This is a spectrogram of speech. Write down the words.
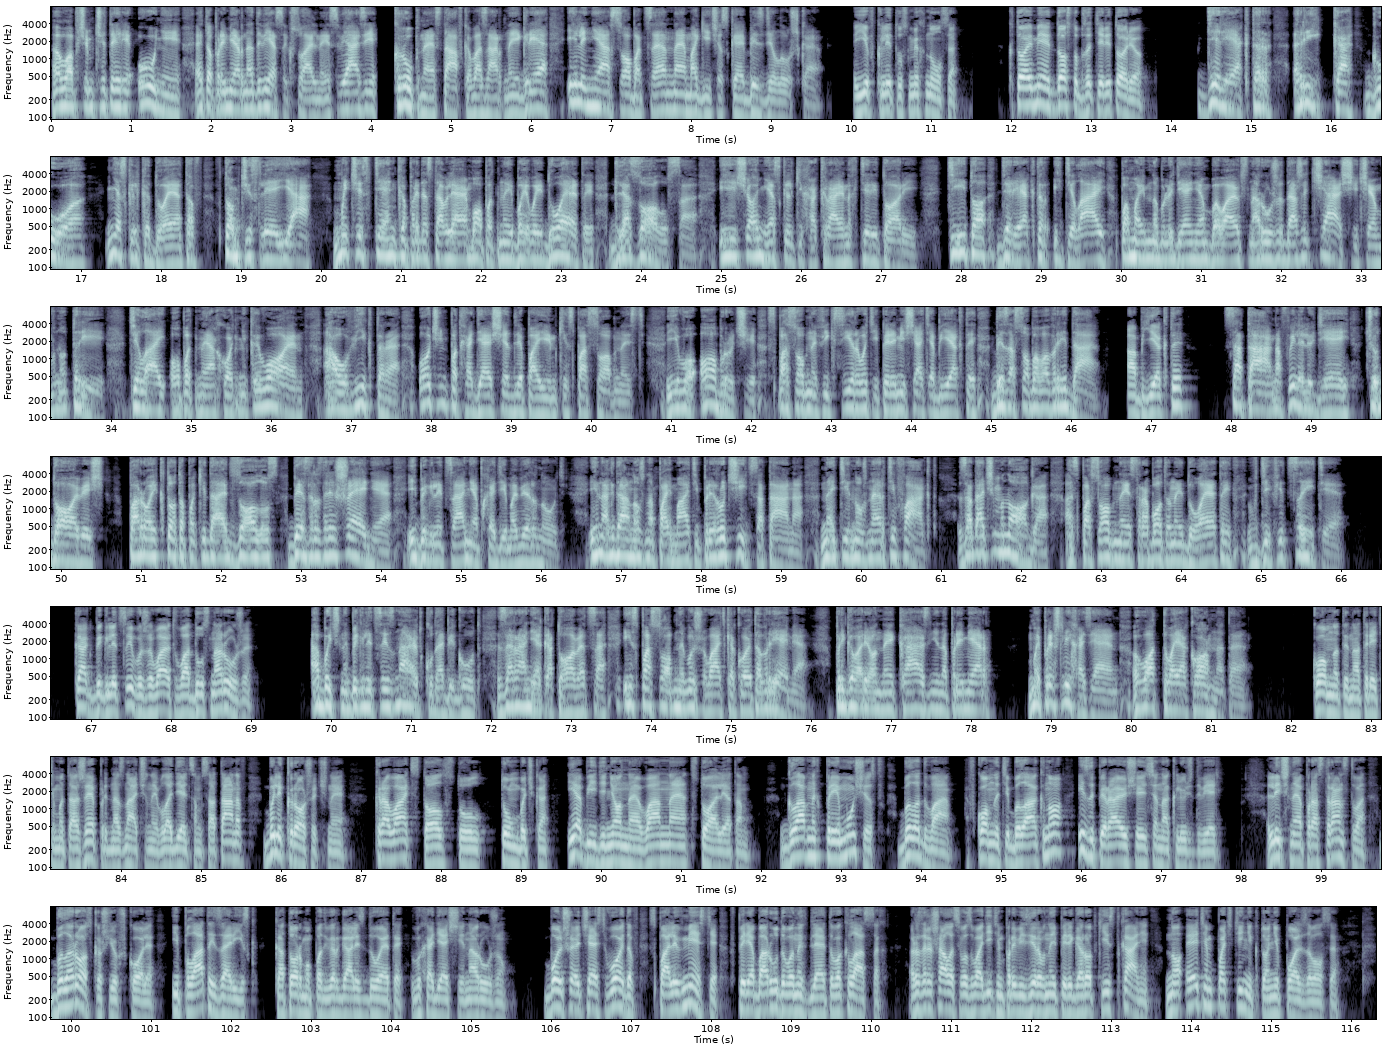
В общем, четыре унии — это примерно две сексуальные связи, крупная ставка в азартной игре или не особо ценная магическая безделушка. Евклид усмехнулся. «Кто имеет доступ за территорию?» «Директор, Рикка, Гуо, несколько дуэтов, в том числе и я, мы частенько предоставляем опытные боевые дуэты для Золуса и еще нескольких окраинных территорий. Тито, Директор и Тилай, по моим наблюдениям, бывают снаружи даже чаще, чем внутри. Тилай — опытный охотник и воин, а у Виктора очень подходящая для поимки способность. Его обручи способны фиксировать и перемещать объекты без особого вреда. «Объекты?» Сатанов или людей, чудовищ. Порой кто-то покидает Золус без разрешения, и беглеца необходимо вернуть. Иногда нужно поймать и приручить сатана, найти нужный артефакт. Задач много, а способные сработанные дуэты в дефиците. Как беглецы выживают в аду снаружи? Обычно беглецы знают, куда бегут, заранее готовятся и способны выживать какое-то время. Приговоренные казни, например. Мы пришли, хозяин, вот твоя комната. Комнаты на третьем этаже, предназначенные владельцам сатанов, были крошечные. Кровать, стол, стул, тумбочка и объединенная ванная с туалетом. Главных преимуществ было два. В комнате было окно и запирающаяся на ключ дверь. Личное пространство было роскошью в школе и платой за риск, которому подвергались дуэты, выходящие наружу. Большая часть войдов спали вместе в переоборудованных для этого классах. Разрешалось возводить импровизированные перегородки из ткани, но этим почти никто не пользовался.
